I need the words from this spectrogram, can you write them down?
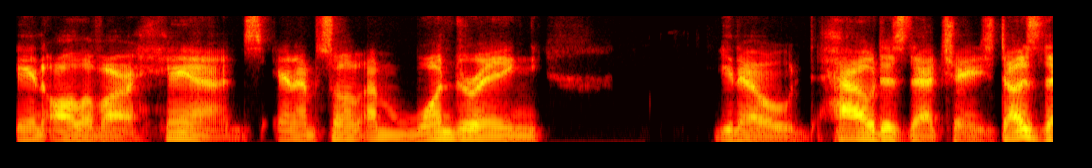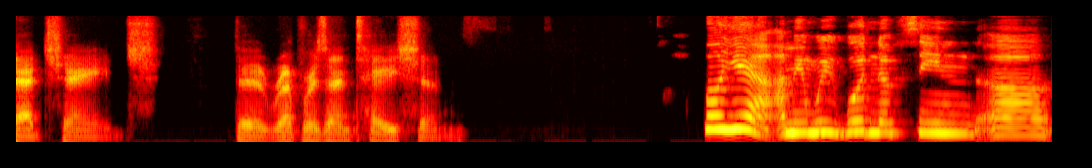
in all of our hands and i'm so i'm wondering you know how does that change does that change the representation well yeah i mean we wouldn't have seen uh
